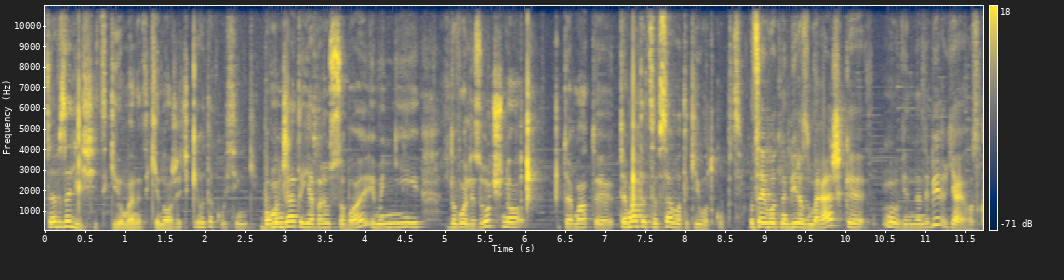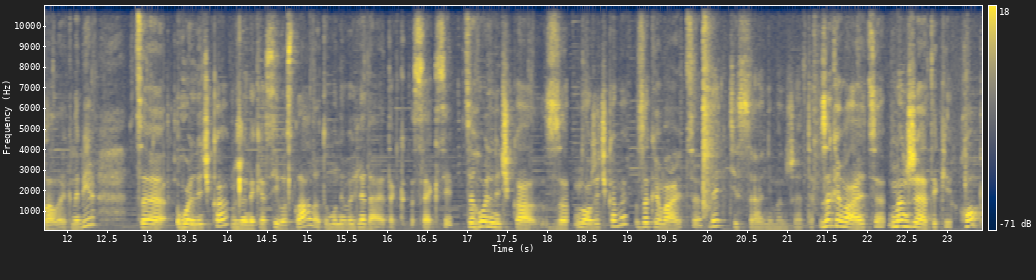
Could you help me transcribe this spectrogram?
Це в Заліщицькій у мене такі ножички, отакусінькі. Бо манжети я беру з собою, і мені доволі зручно. Тримати, тримати це все в отакій от купці. Оцей от набір з мережки, ну він не набір, я його склала як набір. Це гольничка, вже некрасиво склала, тому не виглядає так сексі. Це гольничка з ножичками, закривається. Де ті срані манжети? Закриваються, манжетики. Хоп!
